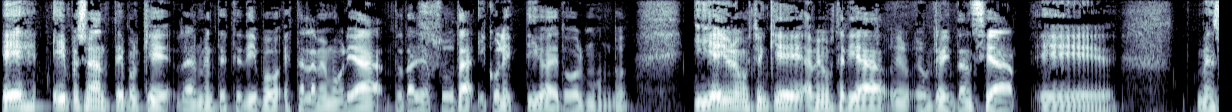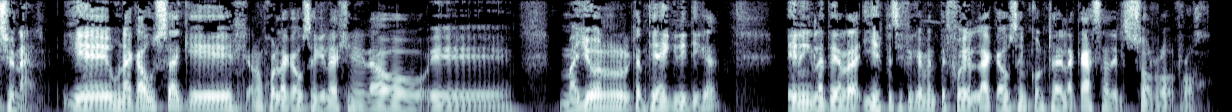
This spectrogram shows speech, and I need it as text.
Es impresionante porque realmente este tipo está en la memoria total y absoluta y colectiva de todo el mundo. Y hay una cuestión que a mí me gustaría, en última instancia, eh, mencionar. Y es una causa que es a lo mejor la causa que le ha generado eh, mayor cantidad de crítica en Inglaterra y específicamente fue la causa en contra de la Casa del Zorro Rojo.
